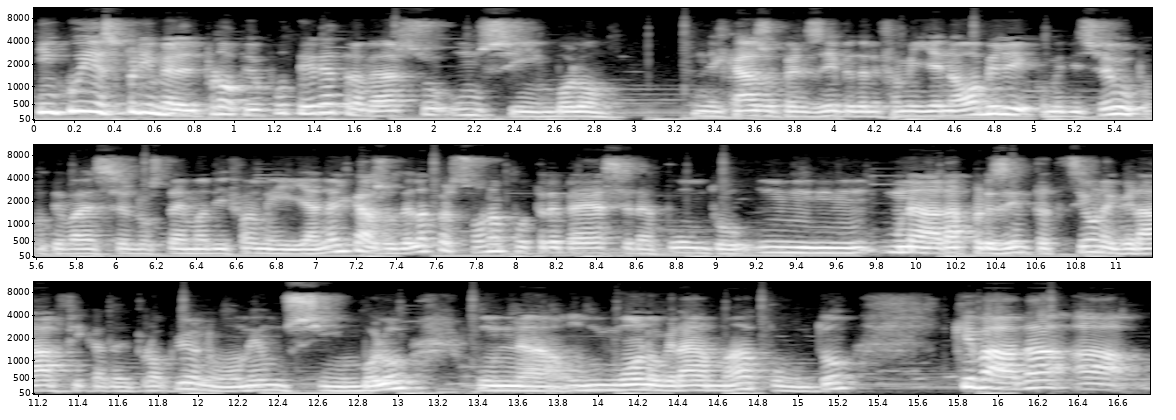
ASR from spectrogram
in cui esprimere il proprio potere attraverso un simbolo. Nel caso per esempio delle famiglie nobili, come dicevo, poteva essere lo stemma di famiglia, nel caso della persona potrebbe essere appunto un, una rappresentazione grafica del proprio nome, un simbolo, una, un monogramma appunto, che vada a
